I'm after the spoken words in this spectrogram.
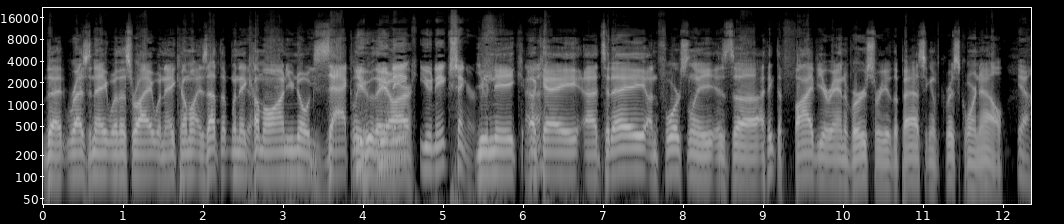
that resonate with us. Right when they come on, is that the, when they come on? You know exactly who they unique, are. Unique singer. Unique. Uh-huh. Okay. Uh, today, unfortunately, is uh, I think the five year anniversary of the passing of Chris Cornell Yeah.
